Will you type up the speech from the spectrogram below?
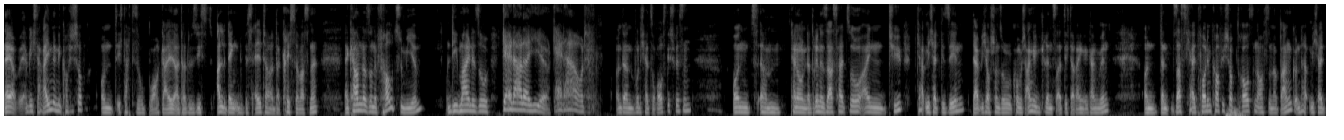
naja, bin ich da rein in den Coffeeshop und ich dachte so, boah, geil, Alter, du siehst, alle denken, du bist älter, da kriegst du was, ne? Dann kam da so eine Frau zu mir und die meinte so, get out of here, get out. Und dann wurde ich halt so rausgeschmissen. Und, ähm, keine Ahnung, da drinnen saß halt so ein Typ, der hat mich halt gesehen, der hat mich auch schon so komisch angegrinst, als ich da reingegangen bin. Und dann saß ich halt vor dem Coffeeshop draußen auf so einer Bank und hab mich halt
